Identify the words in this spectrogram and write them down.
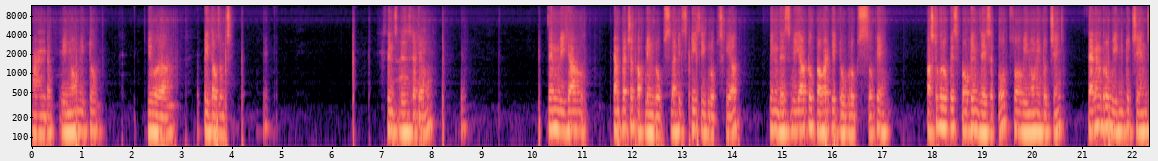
and we no need to give uh, 50000 okay. since this is the demo okay. then we have temperature coupling groups that is tc groups here in this we have to provide the two groups okay first group is protein jz4 so we no need to change second group we need to change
